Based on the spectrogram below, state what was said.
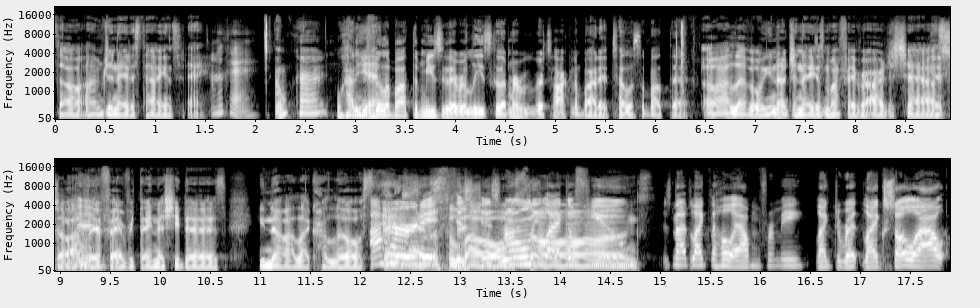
So I'm Jhené the Stallion today. Okay. Okay. Well, how do you Yeah. feel about the music they released? Because I remember we were talking about it. Tell us about that. Oh, I love it. Well, you know, Jhené is my favorite artist, child. Yes, so I live for everything that she does. You know, I like her little. I heard it. It's, slow it's only like a few. songs. It's not like the whole album for me. Like the re- like Souled Out.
